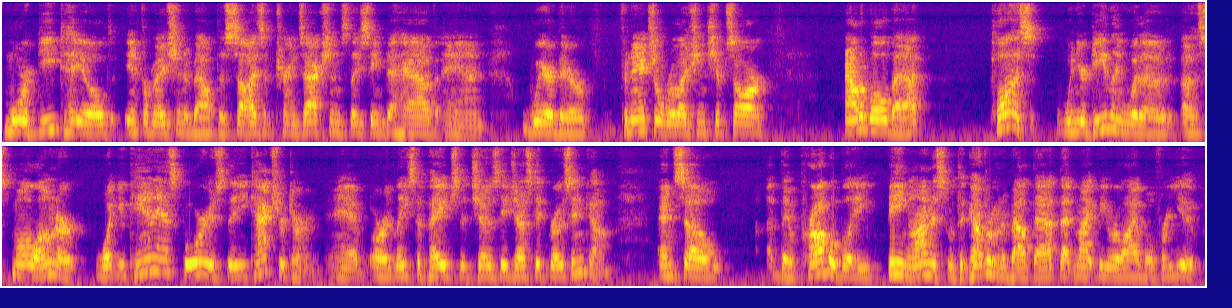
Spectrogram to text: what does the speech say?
more detailed information about the size of transactions they seem to have and where their financial relationships are. Out of all that, plus when you're dealing with a, a small owner, what you can ask for is the tax return, eh, or at least a page that shows the adjusted gross income. And so uh, they're probably being honest with the government about that. That might be reliable for you.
